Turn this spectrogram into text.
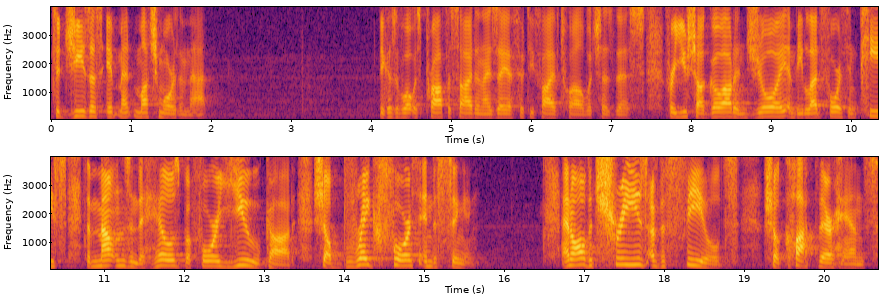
to Jesus, it meant much more than that. Because of what was prophesied in Isaiah 55 12, which says this For you shall go out in joy and be led forth in peace. The mountains and the hills before you, God, shall break forth into singing. And all the trees of the fields shall clap their hands.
